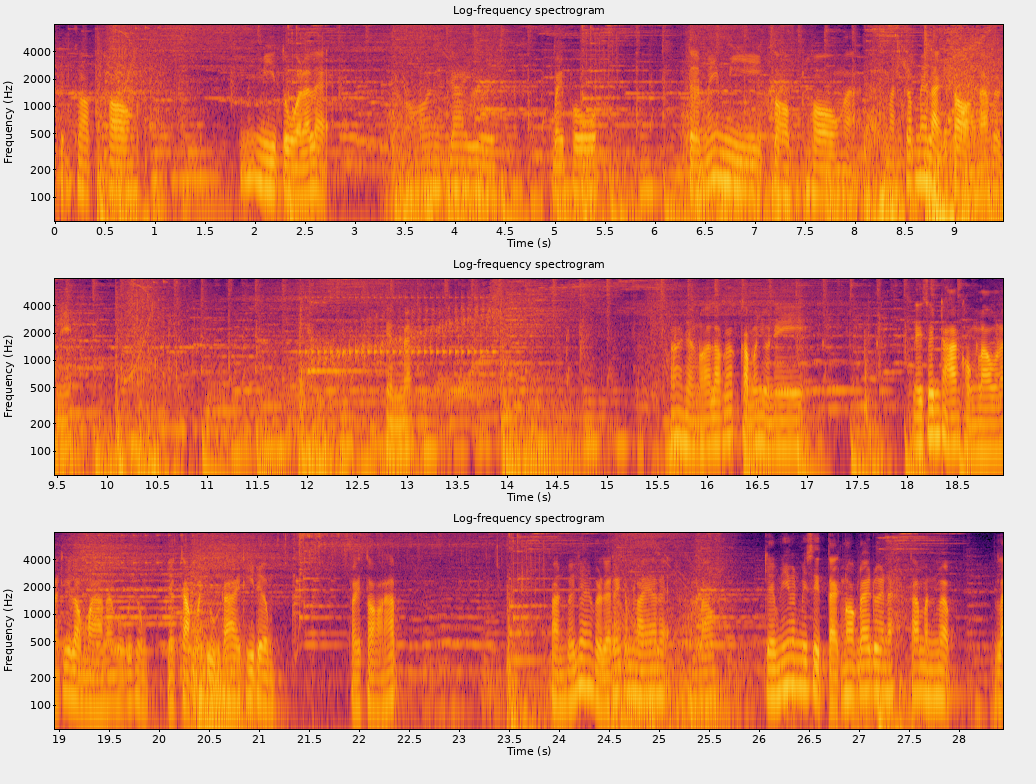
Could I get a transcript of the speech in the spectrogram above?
เป็นกรอบทอง ไม่มีตัวแล้วแหละอ๋อยังได้อยู่ใบโพแต่ไม่มีกรอบทองอะ มันก็ไม่ไหลต่อนะแบบนี้ เห็นไหมอะอย่างน้อยเราก็กลับมาอยู่ใน ในเส้นทางของเรานะที่เรามานะคุณผู้ชมอย่ากลับมาอยู่ได้ที่เดิม ไปต่อครับปั่นไปเรื่อยเผื่อจะได้กำไรนั่นแหละของเราเกมนี้มันมีสิทธิ์แตกนอกได้ด้วยนะ ถ้ามันแบบไหล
